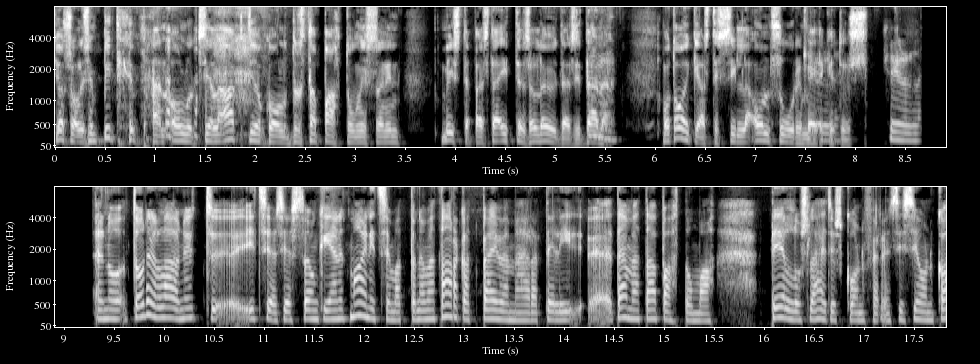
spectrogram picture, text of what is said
jos olisin pitempään ollut siellä aktiokoulutustapahtumissa, niin mistäpä sitä itsensä löytäisi tänään. Mm. Mutta oikeasti sillä on suuri kyllä, merkitys. Kyllä. No todella nyt itse asiassa onkin jäänyt mainitsematta nämä tarkat päivämäärät, eli tämä tapahtuma, Tellus-lähetyskonferenssi, se on 25-27.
